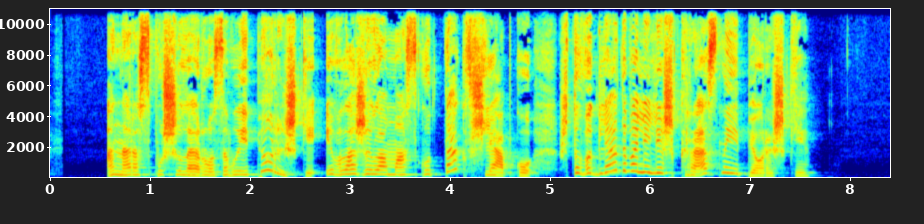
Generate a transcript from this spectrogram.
Она распушила розовые перышки и вложила маску так в шляпку, что выглядывали лишь красные перышки.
